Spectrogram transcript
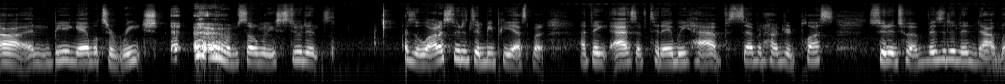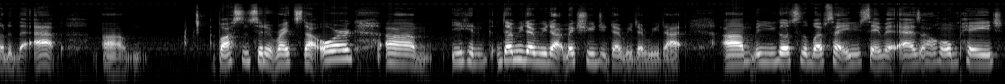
uh, and being able to reach so many students there's a lot of students in BPS, but I think as of today, we have 700 plus students who have visited and downloaded the app. Um, BostonStudentRights.org. Um, you can www. Make sure you do www. Um, you go to the website and you save it as a home page.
